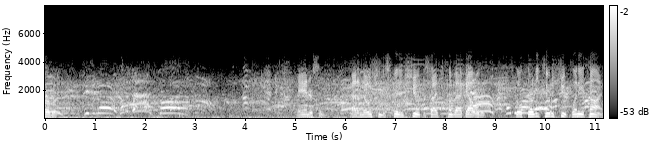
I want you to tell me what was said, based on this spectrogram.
Herbert. Anderson had a notion to spin and shoot, decides to come back out with it. Still 32 to shoot, plenty of time.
